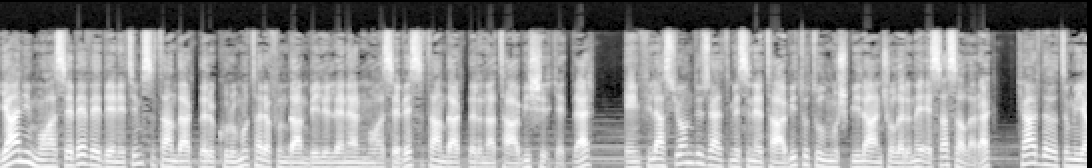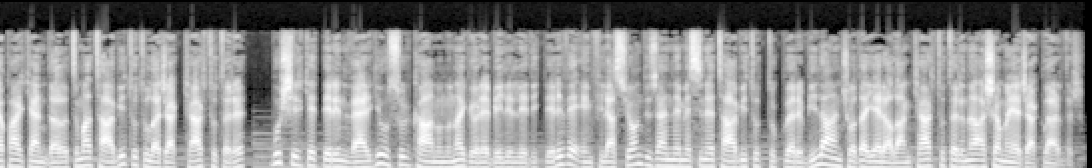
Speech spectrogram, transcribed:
Yani muhasebe ve denetim standartları kurumu tarafından belirlenen muhasebe standartlarına tabi şirketler, enflasyon düzeltmesine tabi tutulmuş bilançolarını esas alarak, kar dağıtımı yaparken dağıtıma tabi tutulacak kar tutarı, bu şirketlerin vergi usul kanununa göre belirledikleri ve enflasyon düzenlemesine tabi tuttukları bilançoda yer alan kar tutarını aşamayacaklardır.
